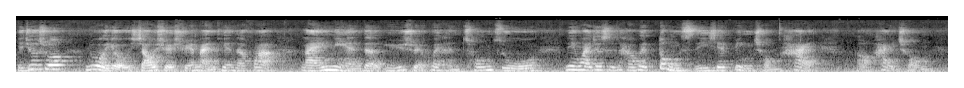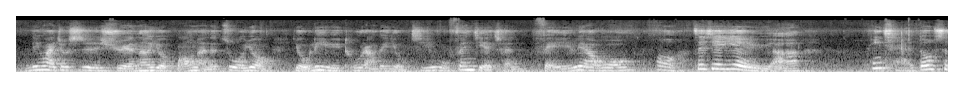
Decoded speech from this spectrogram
也就是说，如果有小雪雪满天的话，来年的雨水会很充足。另外就是它会冻死一些病虫害，哦害虫。另外就是雪呢有保暖的作用，有利于土壤的有机物分解成肥料哦。哦，这些谚语啊，听起来都是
